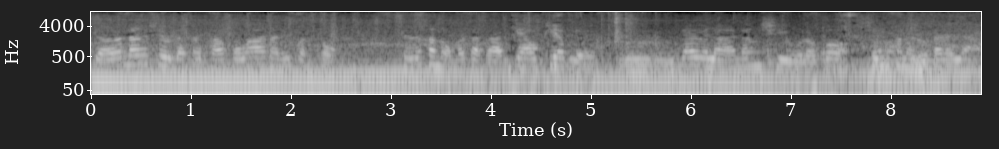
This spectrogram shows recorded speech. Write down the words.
เดี๋ยวเรานั่งชิลกันสักพักเพราะว่าตอนนี้ฝนตก ซื้อขนมมาจากร้านแก้วเพียบเลย อืม ได้เวลานั่งชิลแล้วก็ชิมขนมแต่ละอย่าง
